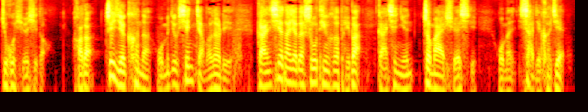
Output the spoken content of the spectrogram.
就会学习到。好的，这节课呢，我们就先讲到这里。感谢大家的收听和陪伴，感谢您这么爱学习，我们下节课见。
